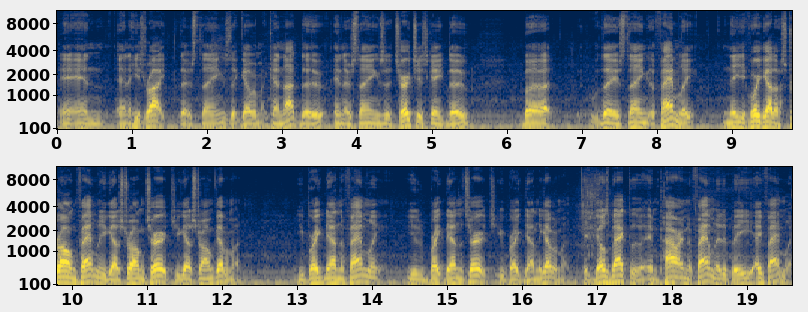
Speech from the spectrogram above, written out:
and and he's right. There's things that government cannot do, and there's things that churches can't do, but there's things the family need. Where you got a strong family, you got a strong church, you got a strong government. You break down the family, you break down the church, you break down the government. It goes back to the empowering the family to be a family.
